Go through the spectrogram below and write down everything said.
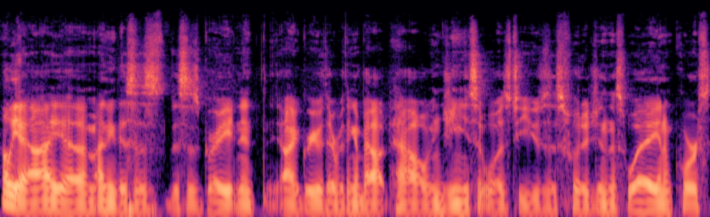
Oh yeah, I um, I think this is this is great, and it, I agree with everything about how ingenious it was to use this footage in this way. And of course,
